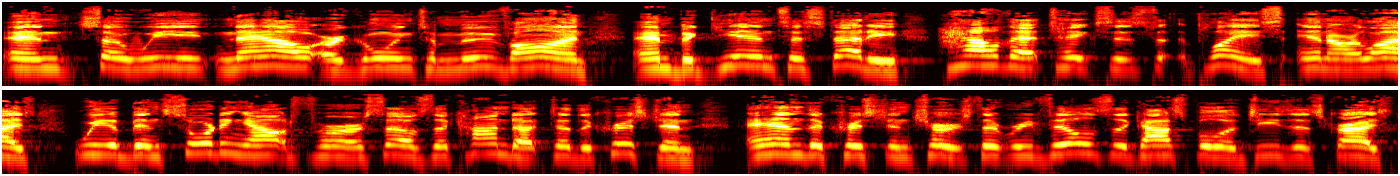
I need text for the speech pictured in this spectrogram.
And so we now are going to move on and begin to study how that takes its place in our lives. We have have been sorting out for ourselves the conduct of the Christian and the Christian church that reveals the gospel of Jesus Christ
